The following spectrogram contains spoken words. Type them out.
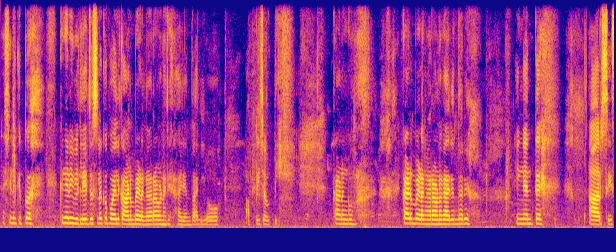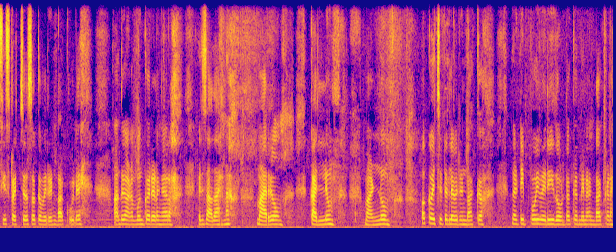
പക്ഷെ എനിക്കിപ്പോൾ ഇങ്ങനെ ഈ വില്ലേജസിലൊക്കെ പോയാൽ കാണുമ്പോൾ ഇടങ്ങാറാവണ ഒരു കാര്യം എന്താ? അയ്യോ. അപ്പി ചവിട്ടി. കാണുമ്പോൾ കാണുമ്പോൾ ഇടങ്ങാറാവണ കാര്യം എന്താ പറയുക ഇങ്ങനത്തെ ആർ സി സി സ്ട്രെച്ചേഴ്സൊക്കെ വരുണ്ടാക്കൂലേ അത് കാണുമ്പോൾ എനിക്ക് ഒരിടങ്ങേറ. ഒരു സാധാരണ മരവും കല്ലും മണ്ണും ഒക്കെ വെച്ചിട്ടല്ലേ ഇവരുണ്ടാക്കുക എന്നിട്ട് ഇപ്പോൾ ഇവർ ഇതുകൊണ്ടൊക്കെ എന്തിനാ ഉണ്ടാക്കണേ?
